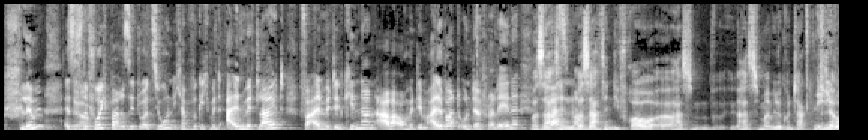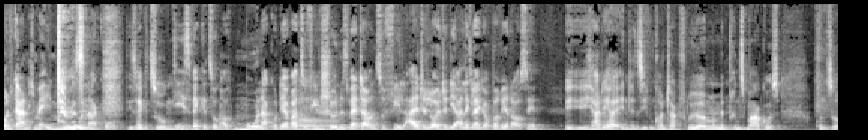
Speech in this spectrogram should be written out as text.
schlimm. Es ist Ja. eine furchtbare Situation. Ich habe wirklich mit allen Mitleid, vor allem mit den Kindern, aber auch mit dem Albert und der Charlene. Was sagt, denn, machen- was sagt denn die Frau? Äh, hast, du- hast du mal wieder Kontakt Nee, zu die der wohnt gar nicht mehr in Monaco. Die ist weggezogen. Die ist weggezogen aus Monaco. Der war zu Oh. viel schönes Wetter und zu viel alte Leute, die alle gleich operiert aussehen. Ich ich hatte ja intensiven Kontakt früher immer mit Prinz Markus und so.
